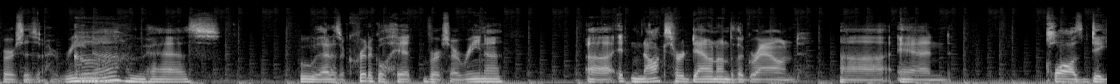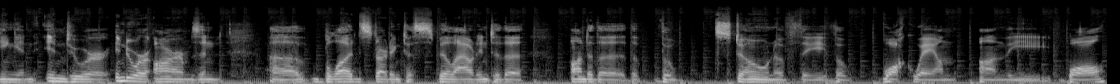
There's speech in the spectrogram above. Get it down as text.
versus Irina, who has. Ooh, that is a critical hit versus Irina. Uh, it knocks her down onto the ground, uh, and claws digging in into her into her arms, and uh, blood starting to spill out into the onto the the, the stone of the the walkway on on the wall,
